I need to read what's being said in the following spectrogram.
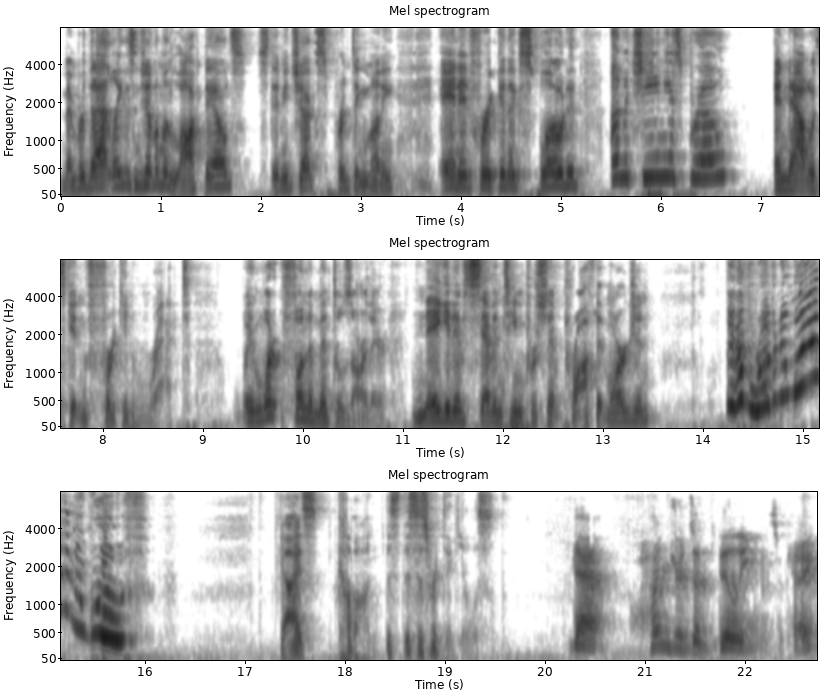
Remember that, ladies and gentlemen? Lockdowns, stimmy checks, printing money. And it freaking exploded. I'm a genius, bro. And now it's getting freaking wrecked. And what fundamentals are there? Negative 17% profit margin. They have revenue by revenue growth. Guys, come on. This this is ridiculous. That hundreds of billions, okay?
